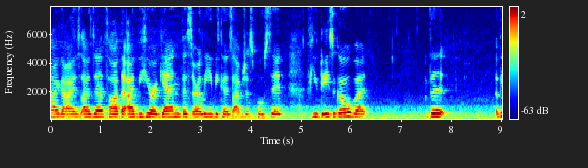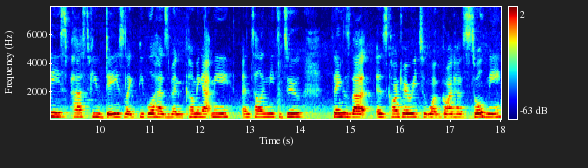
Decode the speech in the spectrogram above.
Hi guys, I didn't thought that I'd be here again this early because I've just posted a few days ago, but the these past few days like people has been coming at me and telling me to do things that is contrary to what God has told me.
